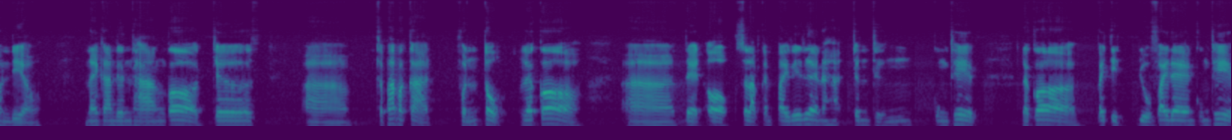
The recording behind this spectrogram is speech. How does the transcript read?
คนเดียว ในการเดินทางก็เจออสภาพอากาศฝนตกแล้วก็ แดดออกสลับกันไปเรื่อยๆนะฮะจนถึงกรุงเทพ แล้วก็ไปติดอยู่ไฟแดงกรุงเทพ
